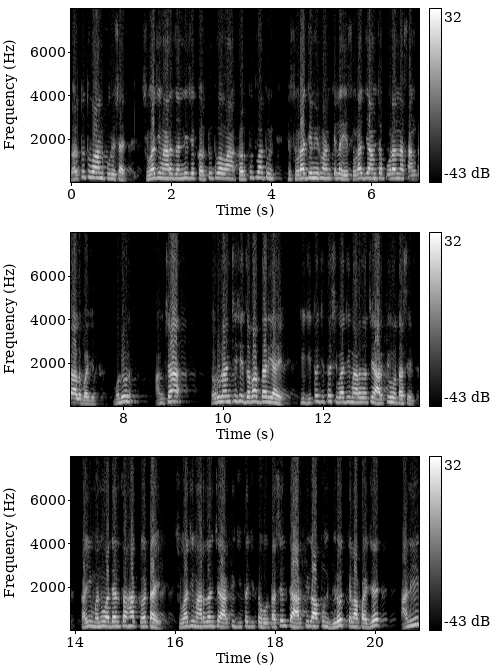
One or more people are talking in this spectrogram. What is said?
कर्तृत्ववान पुरुष आहेत. शिवाजी महाराजांनी जे कर्तृत्व कर्तृत्वातून हे स्वराज्य निर्माण केलं हे स्वराज्य आमच्या पोरांना सांगता आलं पाहिजे. म्हणून आमच्या तरुणांची ही जबाबदारी आहे की जिथं जिथं शिवाजी महाराजाची आरती होत असेल काही मनुवाद्यांचा हा कट आहे. शिवाजी महाराजांची आरती जिथं जिथं होत असेल त्या आरतीला आपण विरोध केला पाहिजे आणि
